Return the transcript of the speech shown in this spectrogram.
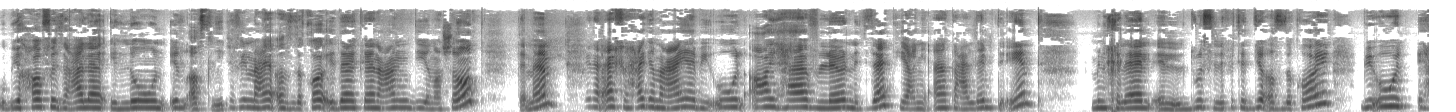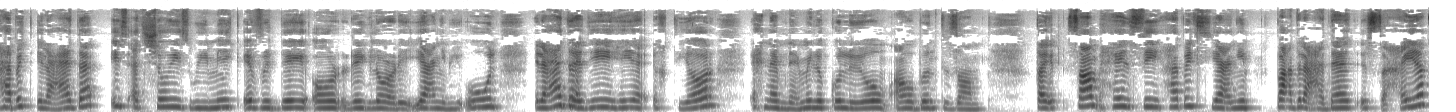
وبيحافظ على اللون الأصلي. شايفين معايا أصدقائي ده كان عندي نشاط. تمام؟ هنا آخر حاجة معايا بيقول I have learned that يعني أنا اتعلمت إيه؟ من خلال الدروس اللي فاتت دي أصدقائي بيقول habit العادة is a choice we make every day or regularly. يعني بيقول العادة دي هي اختيار إحنا بنعمله كل يوم أو بانتظام. طيب some healthy habits يعني بعض العادات الصحية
